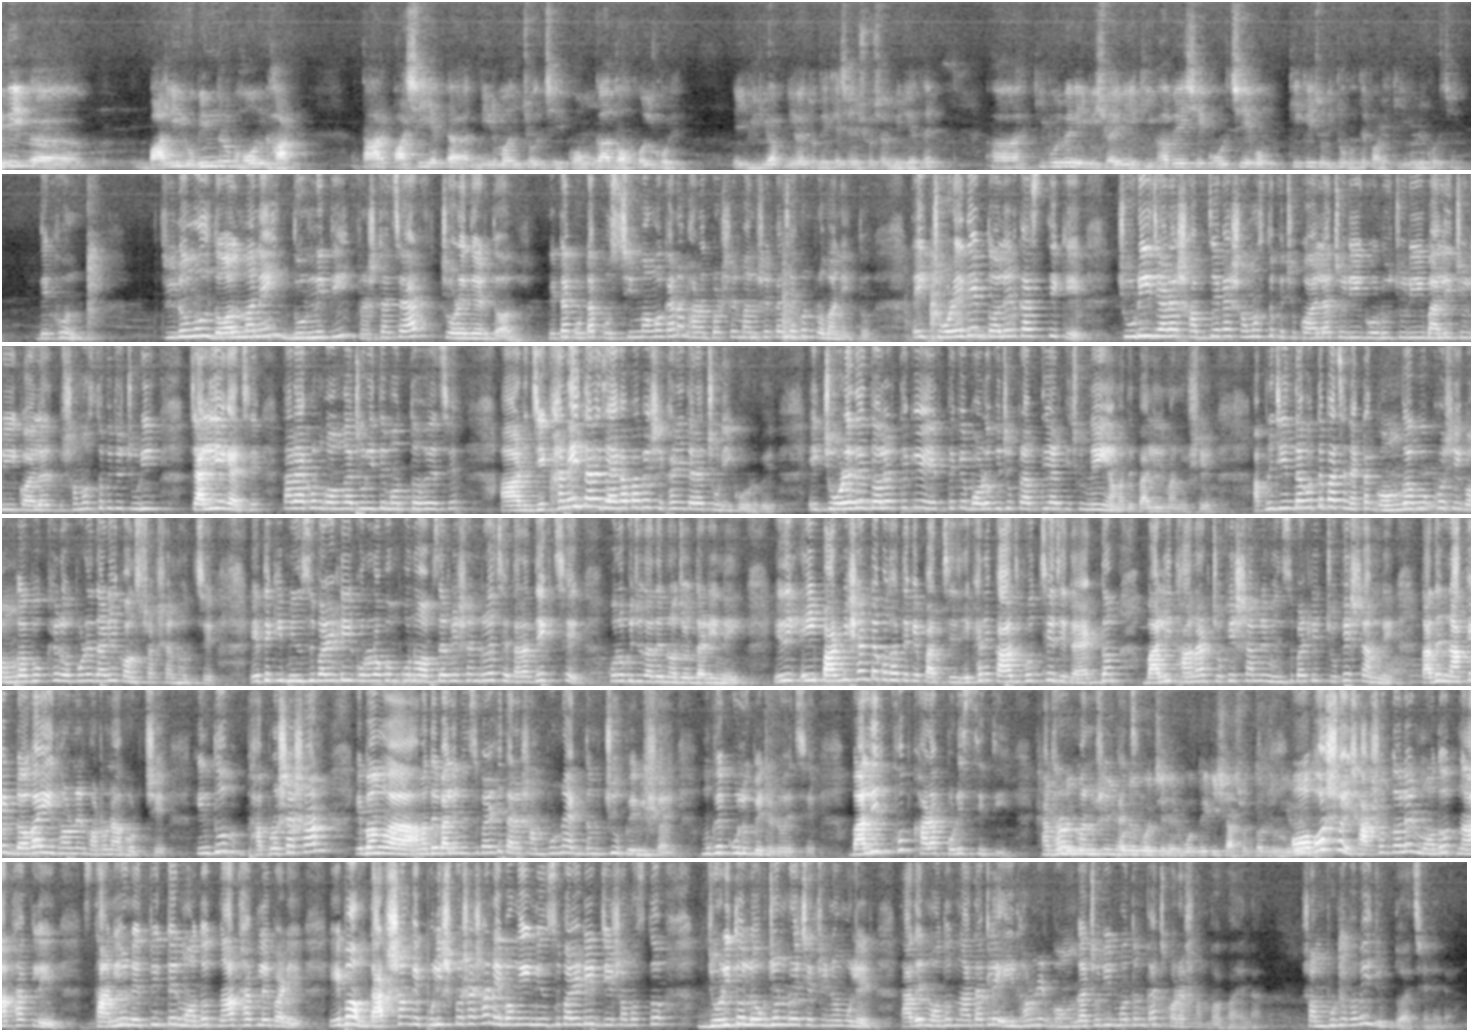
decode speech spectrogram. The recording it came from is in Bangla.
দিদি বালি রবীন্দ্র ভবন ঘাট, তার পাশেই একটা নির্মাণ চলছে, গঙ্গা দখল করে। এই ভিডিও আপনি হয়তো দেখেছেন সোশ্যাল মিডিয়াতে কি বলবেন এই বিষয় নিয়ে? কীভাবে সে করছে এবং কে কে জড়িত হতে পারে? কি মনে করছেন? দেখুন, তৃণমূল দল মানেই দুর্নীতি, ভ্রষ্টাচার, চোরেদের দল। এটা গোটা পশ্চিমবঙ্গ কেন? ভারতবর্ষের মানুষের কাছে এখন প্রমাণিত। এই চোরেদের দলের কাছ থেকে চুরি যারা সব জায়গায় সমস্ত কিছু, কয়লা চুরি, গরু চুরি, বালি চুরি, কয়লা, সমস্ত কিছু চুরি চালিয়ে গেছে, তারা এখন গঙ্গা চুরিতে মত্ত হয়েছে। আর যেখানেই তারা জায়গা পাবে, সেখানেই তারা চুরি করবে। এই চোরেদের দলের থেকে এর থেকে বড় কিছু প্রাপ্তি আর কিছু নেই আমাদের বালির মানুষের। আপনি চিন্তা করতে পারছেন, একটা গঙ্গাবক্ষ সেই গঙ্গাবক্ষের ওপরে দাঁড়িয়ে কনস্ট্রাকশন হচ্ছে। এতে কি মিউনিসিপ্যালিটির কোনো রকম কোনো অবজারভেশন রয়েছে? তারা দেখছে, কোনো কিছু তাদের নজরদারি নেই। এই এই পারমিশনটা কোথা থেকে পাচ্ছে এখানে কাজ হচ্ছে যেটা, একদম বালি থানার চোখের সামনে মিউনিসিপ্যালিটির চোখের সামনে তাদের নাকের ডগায় এই ধরনের ঘটনা ঘটছে। কিন্তু প্রশাসন এবং আমাদের বালি মিউনিসিপ্যালিটি তারা সম্পূর্ণ একদম চুপ এ বিষয়ে। মুখে কুলু পেটে রয়েছে। বালির খুব খারাপ পরিস্থিতি। সাধারণ মানুষের কাছে। করছেন? এর মধ্যে কি শাসক দল অবশ্যই শাসক দলের মদত না থাকলে স্থানীয় নেতৃত্বের মদত না থাকলে পারে। এবং তার সঙ্গে পুলিশ প্রশাসন এবং এই মিউনিসিপ্যালিটির যে সমস্ত জড়িত লোকজন রয়েছে তৃণমূলের তাদের মদত না থাকলে এই ধরনের গঙ্গা চুরির মতন কাজ করা সম্ভব হয় না। সম্পূর্ণভাবেই যুক্ত আছেন এরা।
